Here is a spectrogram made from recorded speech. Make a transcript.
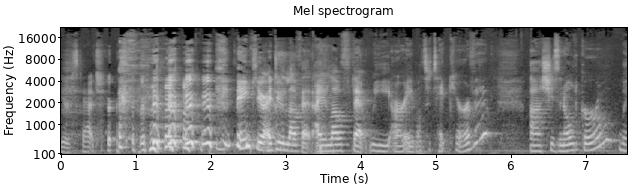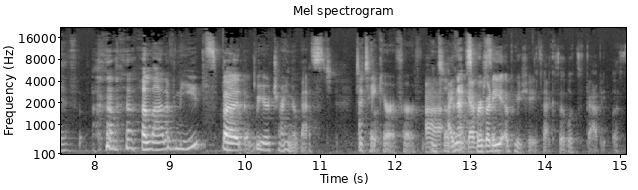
your stature. Thank you. I do love it. I love that we are able to take care of it. Uh, she's an old girl with a lot of needs, but we are trying our best to take care of her Uh, I think everybody person. appreciates that because it looks fabulous.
